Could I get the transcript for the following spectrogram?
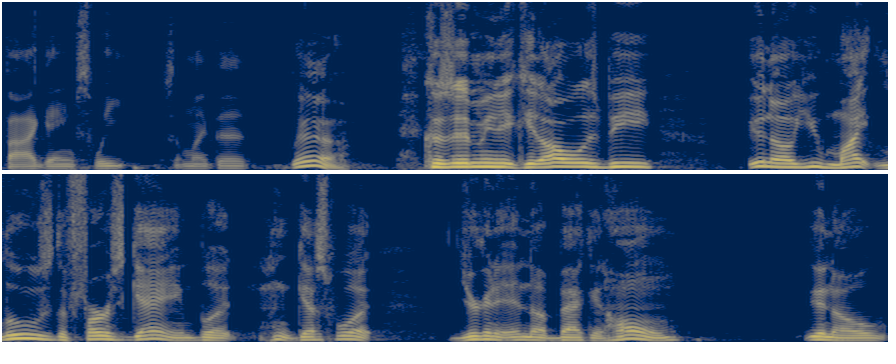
five game sweep, something like that. Yeah. Because, I mean, it could always be, you know, you might lose the first game, but guess what? You're to end up back at home, you know,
